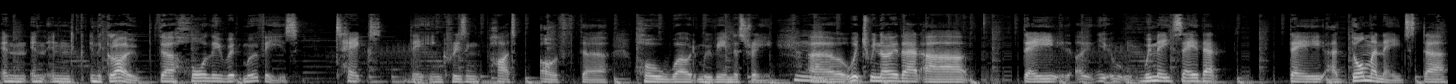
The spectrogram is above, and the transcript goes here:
in, in in in the globe. The Hollywood movies takes the increasing part of the whole world movie industry, uh, which we know that uh, they uh, you, we may say that they uh, dominate the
